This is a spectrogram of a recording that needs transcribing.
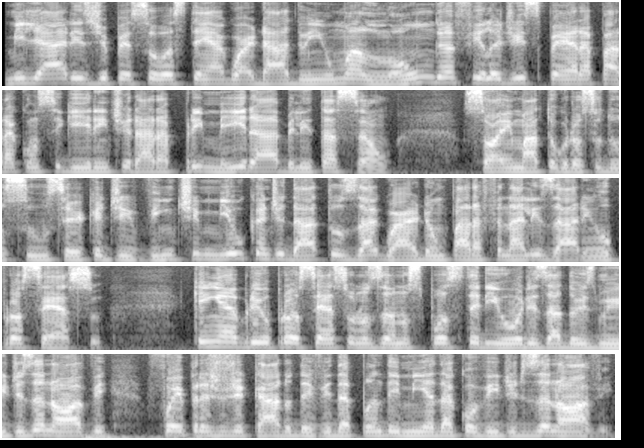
Milhares de pessoas têm aguardado em uma longa fila de espera para conseguirem tirar a primeira habilitação. Só em Mato Grosso do Sul, cerca de 20 mil candidatos aguardam para finalizarem o processo. Quem abriu o processo nos anos posteriores a 2019 foi prejudicado devido à pandemia da Covid-19,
